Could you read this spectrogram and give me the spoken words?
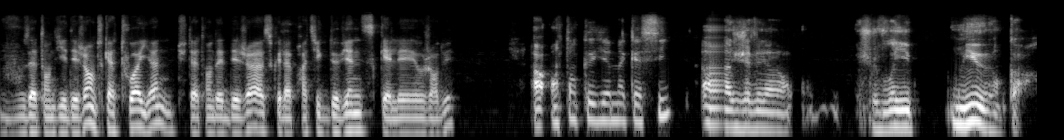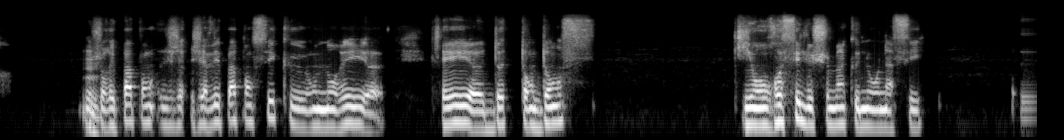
vous attendiez déjà, en tout cas toi Yann, tu t'attendais déjà à ce que la pratique devienne ce qu'elle est aujourd'hui? En tant que Yamakasi, ah, j'avais, je voyais mieux encore Mmh. J'aurais pas, j'avais pas pensé qu'on aurait euh, créé euh, d'autres tendances qui ont refait le chemin que nous on a fait. Euh,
